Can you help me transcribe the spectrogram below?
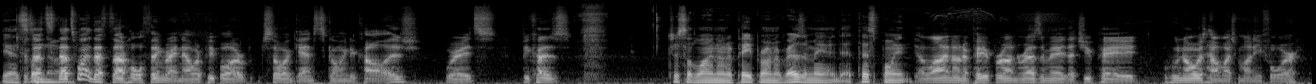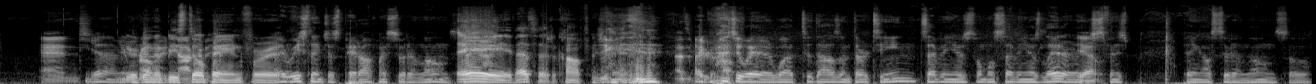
yeah. Because that's that's why that's that whole thing right now where people are so against going to college, where it's because just a line on a paper on a resume at, at this point. a line on a paper on resume that you paid who knows how much money for, and Yeah, I mean, You're gonna be still gonna- paying for it. I recently just paid off my student loans. Hey, that's a compliment. Yeah, that's a I graduated what 2013. Seven years, almost seven years later, I just finished paying off student loans. So,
